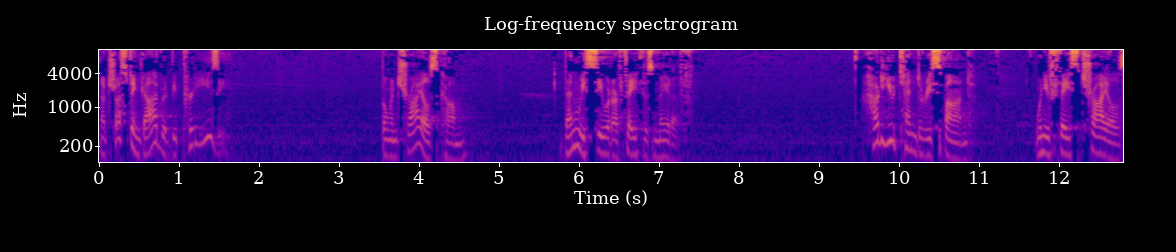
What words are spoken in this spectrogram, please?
now trusting God would be pretty easy. But when trials come, then we see what our faith is made of. How do you tend to respond when you face trials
